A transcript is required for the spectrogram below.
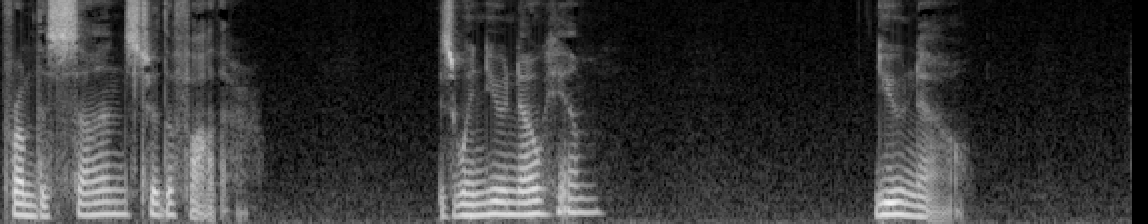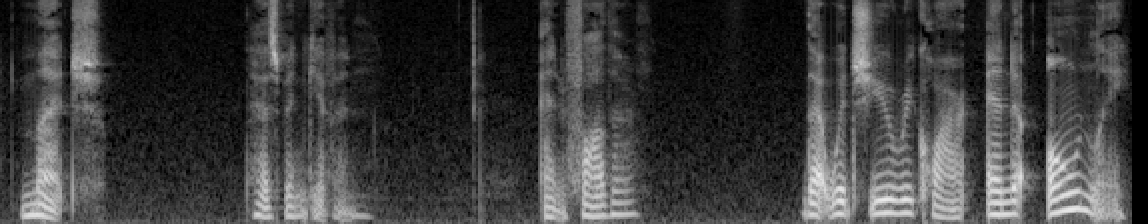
from the sons to the Father, is when you know Him, you know much has been given. And Father, that which you require, and only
